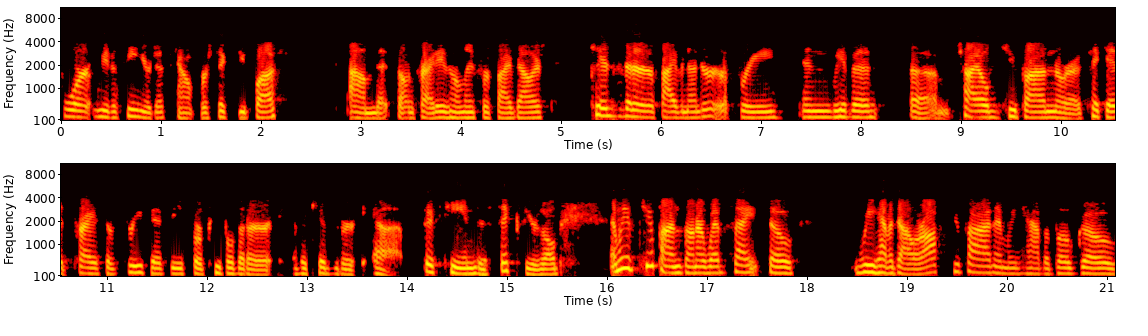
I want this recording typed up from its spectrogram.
for, we have a senior discount for 60 plus. Um, that's on Fridays only for $5. Kids that are five and under are free. And we have a, um, child coupon or a ticket price of 350 for people that are the kids that are uh, 15 to 6 years old. And we have coupons on our website. So we have a dollar off coupon and we have a BOGO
